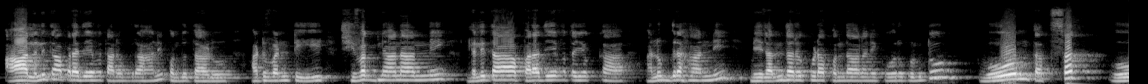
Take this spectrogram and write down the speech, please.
ఆ లలితా పరదేవత అనుగ్రహాన్ని పొందుతాడు. అటువంటి శివజ్ఞానాన్ని లలితా పరదేవత యొక్క అనుగ్రహాన్ని మీరందరూ కూడా పొందాలని కోరుకుంటూ ఓం తత్సత్ ఓ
